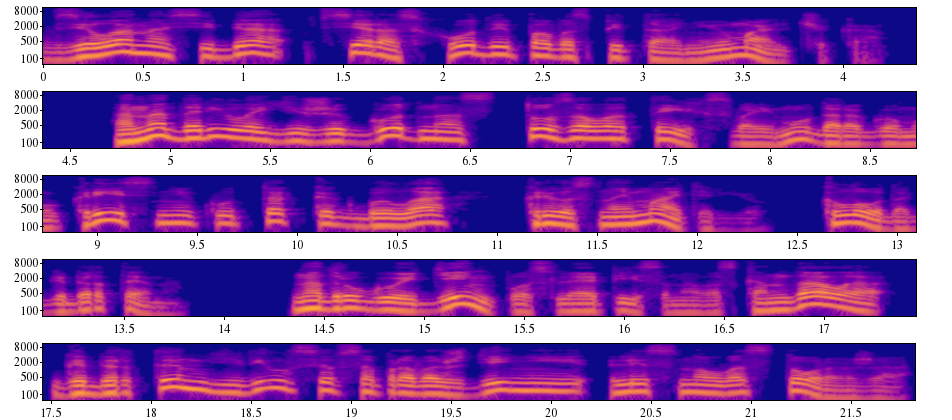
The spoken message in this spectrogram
взяла на себя все расходы по воспитанию мальчика. Она дарила ежегодно сто золотых своему дорогому крестнику, так как была крестной матерью Клода Габертена. На другой день после описанного скандала Габертен явился в сопровождении лесного сторожа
